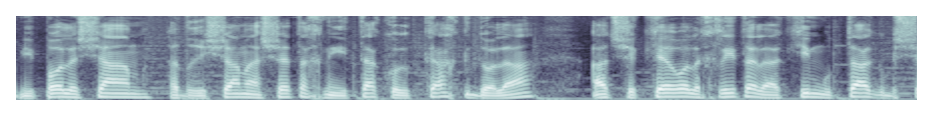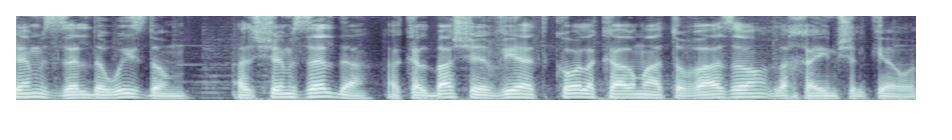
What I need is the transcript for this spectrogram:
מפה לשם, הדרישה מהשטח נהייתה כל כך גדולה, עד שקרול החליטה להקים מותג בשם זלדה וויזדום, על שם זלדה, הכלבה שהביאה את כל הקרמה הטובה הזו לחיים של קרול.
